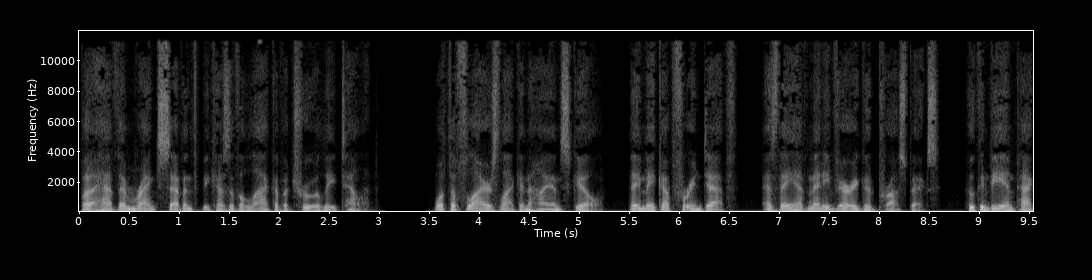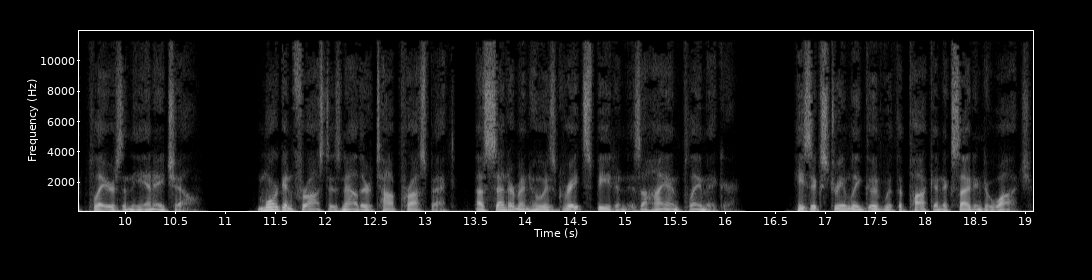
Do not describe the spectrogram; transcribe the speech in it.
but I have them ranked 7th because of the lack of a true elite talent. What the Flyers lack in high end skill, they make up for in depth, as they have many very good prospects, who can be impact players in the NHL. Morgan Frost is now their top prospect, a centerman who has great speed and is a high end playmaker. He's extremely good with the puck and exciting to watch.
